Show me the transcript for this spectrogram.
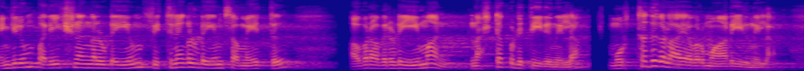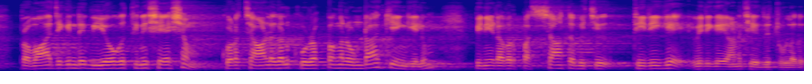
എങ്കിലും പരീക്ഷണങ്ങളുടെയും ഫിത്തനകളുടെയും സമയത്ത് അവർ അവരുടെ ഈമാൻ നഷ്ടപ്പെടുത്തിയിരുന്നില്ല മുർത്തതുകളായി അവർ മാറിയിരുന്നില്ല. പ്രവാചകന്റെ വിയോഗത്തിന് ശേഷം കുറച്ചാളുകൾ കുഴപ്പങ്ങൾ ഉണ്ടാക്കിയെങ്കിലും പിന്നീട് അവർ പശ്ചാത്തപിച്ച് തിരികെ വരികയാണ് ചെയ്തിട്ടുള്ളത്.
